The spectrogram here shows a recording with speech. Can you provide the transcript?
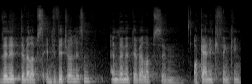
Then it develops individualism, and then it develops um, organic thinking.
